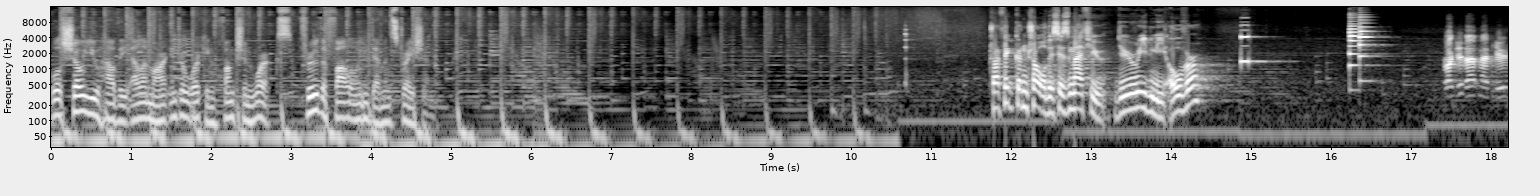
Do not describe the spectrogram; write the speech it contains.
we'll show you how the LMR interworking function works, through the following demonstration. Traffic control, this is Matthew. Do you read me? Over? Roger that, Matthew.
